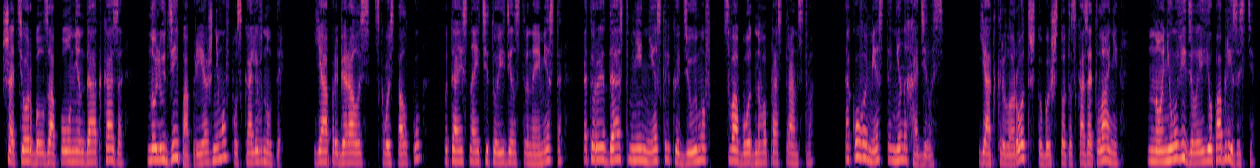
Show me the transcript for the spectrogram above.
Шатер был заполнен до отказа, но людей по-прежнему впускали внутрь. Я пробиралась сквозь толпу, пытаясь найти то единственное место, которое даст мне несколько дюймов свободного пространства. Такого места не находилось. Я открыла рот, чтобы что-то сказать Лане, но не увидела ее поблизости.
